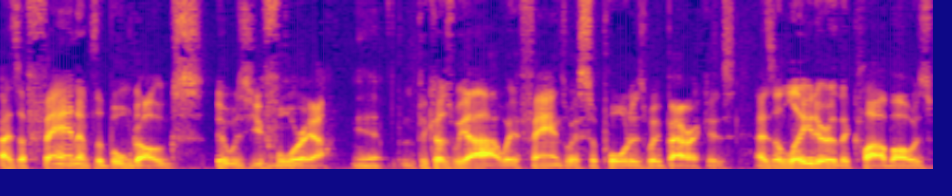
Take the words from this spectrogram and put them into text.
as a fan of the Bulldogs, it was mm. euphoria. Yeah. Because we are, we're fans, we're supporters, we're barrackers. As a leader of the club, I was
